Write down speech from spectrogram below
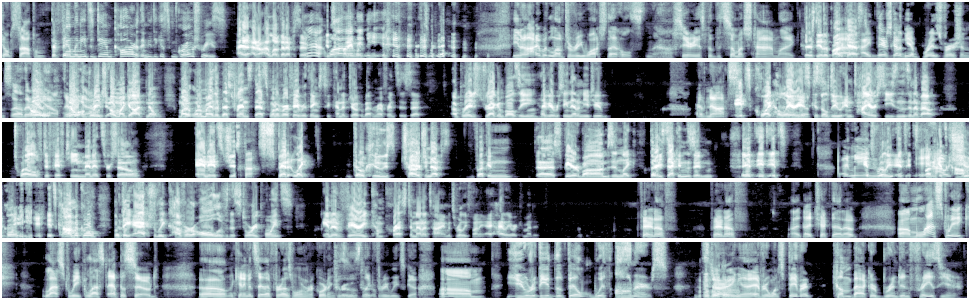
Don't stop them. Their family needs a damn car. They need to get some groceries. I, I don't know. I love that episode. Yeah, It's well, I mean, he... you know, I would love to rewatch that whole oh, series, but there's so much time. Like, There's the other uh, podcast. I, there's got to be abridged versions. Oh, there we oh go. There no, we a bridge. Oh my god, no. My, one of my other best friends. That's one of our favorite things to kind of joke about and reference is uh, abridged Dragon Ball Z. Have you ever seen that on YouTube? I have not. It's quite hilarious because they'll do entire seasons in about 12 to 15 minutes or so. And it's just Huh. sped like Goku's charging up fucking uh, spirit bombs in like 30 seconds. And it, it, it's I mean, it's really it's, it's i- It's comical. be. It's comical, but they actually cover all of the story points in a very compressed amount of time. It's really funny. I highly recommend it. Fair enough. Fair enough. I'd, I'd check that out. Um, last week, last week, last episode. Uh, I can't even say that for us when we're recording because it was true. like three weeks ago. Um, you reviewed the film with honors, starring uh, everyone's favorite comebacker, Brendan Fraser.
